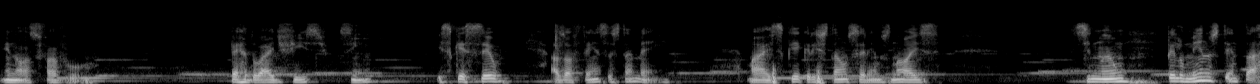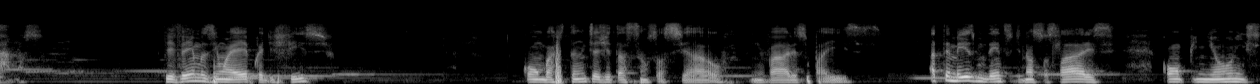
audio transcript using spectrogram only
em nosso favor. Perdoar é difícil, sim. Esqueceu as ofensas também. Mas que cristãos seremos nós se não, pelo menos, tentarmos? Vivemos em uma época difícil, com bastante agitação social em vários países, até mesmo dentro de nossos lares, com opiniões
